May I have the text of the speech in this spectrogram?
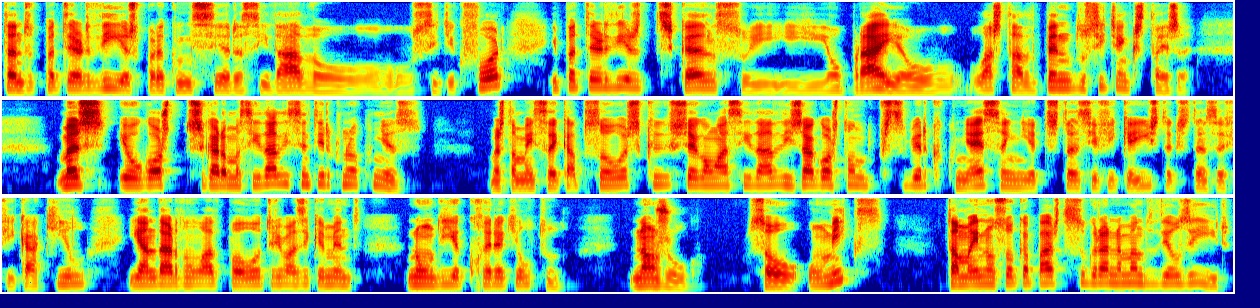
Tanto para ter dias para conhecer a cidade ou o sítio que for, e para ter dias de descanso e, e ou praia, ou lá está, depende do sítio em que esteja. Mas eu gosto de chegar a uma cidade e sentir que não a conheço. Mas também sei que há pessoas que chegam à cidade e já gostam de perceber que conhecem e a distância fica isto, a distância fica aquilo, e andar de um lado para o outro e basicamente num dia correr aquilo tudo. Não julgo. Sou um mix, também não sou capaz de segurar na mão de Deus e ir,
